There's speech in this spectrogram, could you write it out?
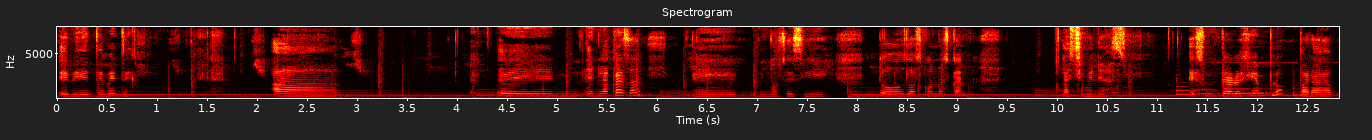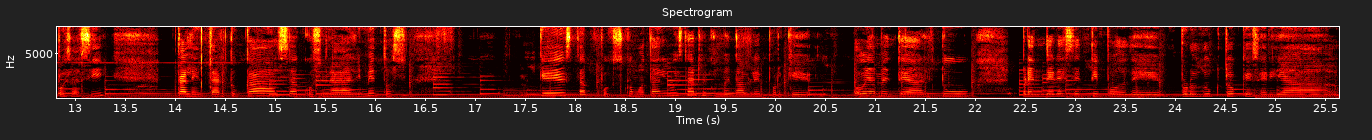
evidentemente. Ah, en la casa, eh, no sé si todos las conozcan, las chimeneas. Es un claro ejemplo para pues así calentar tu casa, cocinar alimentos. Que esta pues como tal no es tan recomendable porque obviamente al tú prender ese tipo de producto que sería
